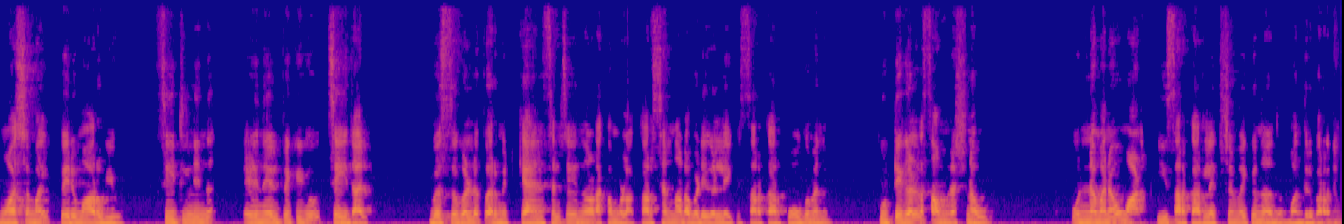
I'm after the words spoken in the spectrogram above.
മോശമായി പെരുമാറുകയോ സീറ്റിൽ നിന്ന് എഴുന്നേൽപ്പിക്കുകയോ ചെയ്താൽ ബസ്സുകളുടെ പെർമിറ്റ് ക്യാൻസൽ ചെയ്യുന്നതടക്കമുള്ള കർശന നടപടികളിലേക്ക് സർക്കാർ പോകുമെന്നും കുട്ടികളുടെ സംരക്ഷണവും ഉന്നമനവുമാണ് ഈ സർക്കാർ ലക്ഷ്യം വെക്കുന്നതെന്നും മന്ത്രി പറഞ്ഞു.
